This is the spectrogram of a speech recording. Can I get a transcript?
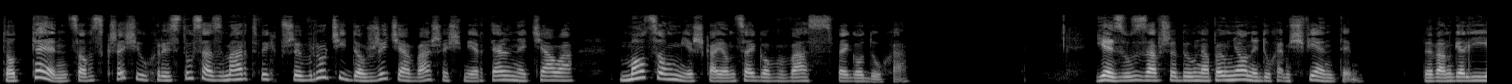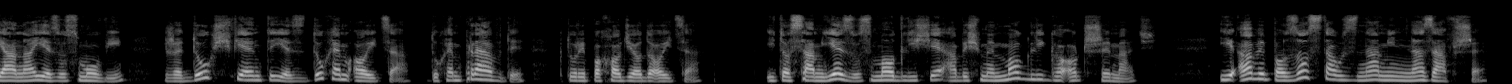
to ten, co wskrzesił Chrystusa z martwych, przywróci do życia wasze śmiertelne ciała mocą mieszkającego w was swego ducha. Jezus zawsze był napełniony Duchem Świętym. W Ewangelii Jana Jezus mówi, że Duch Święty jest duchem Ojca, duchem prawdy, który pochodzi od Ojca. I to sam Jezus modli się, abyśmy mogli Go otrzymać i aby pozostał z nami na zawsze.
